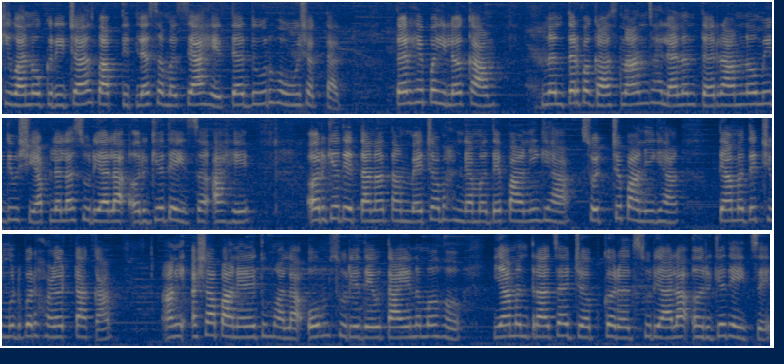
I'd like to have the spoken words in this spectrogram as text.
किंवा नोकरीच्या बाबतीतल्या समस्या आहेत त्या दूर होऊ शकतात. तर हे पहिलं काम. नंतर बघा स्नान झाल्यानंतर रामनवमी दिवशी आपल्याला सूर्याला अर्घ्य द्यायचं आहे. अर्घ्य देताना तांब्याच्या भांड्यामध्ये पाणी घ्या स्वच्छ पाणी घ्या. त्यामध्ये चिमूटभर हळद टाका आणि अशा पाण्याने तुम्हाला ओम सूर्यदेवताय नमः या मंत्राचा जप करत सूर्याला अर्घ्य द्यायचे.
